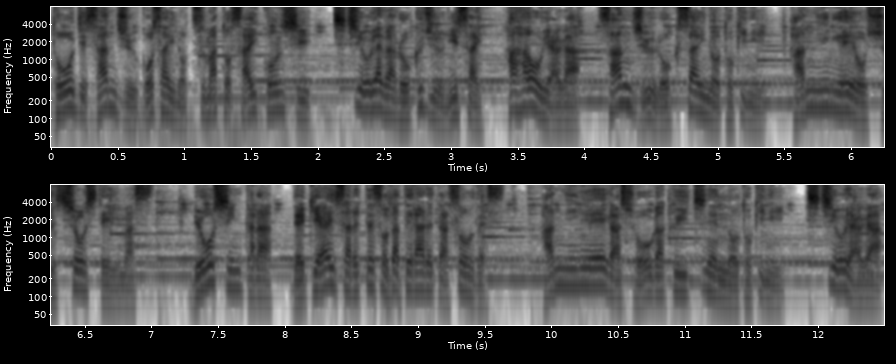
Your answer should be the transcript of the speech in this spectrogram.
当時35歳の妻と再婚し、父親が62歳、母親が36歳の時に犯人 A を出生しています。両親から溺愛されて育てられたそうです。犯人 A が小学1年の時に、父親が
